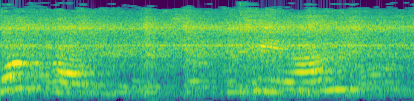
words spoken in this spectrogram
What happened? See, I'm...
